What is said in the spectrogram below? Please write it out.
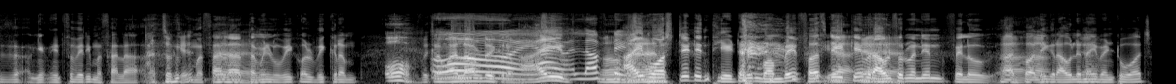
A, again, it's a very masala. That's okay. masala yeah, yeah. Tamil movie called Vikram. Oh, Vikram! Oh, I loved Vikram. Oh, yeah, I, I loved oh, it. I watched it in theater in Bombay. First day came came. Rahul Subramanian fellow, our uh, colleague Rahul and I went to watch.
